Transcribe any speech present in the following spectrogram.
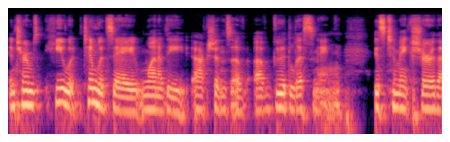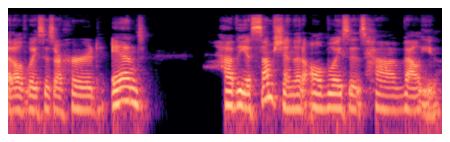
in terms he would tim would say one of the actions of of good listening is to make sure that all voices are heard and have the assumption that all voices have value.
